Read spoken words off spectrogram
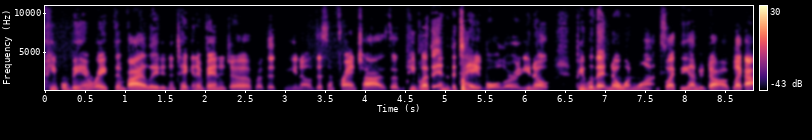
people being raped and violated and taken advantage of or the you know disenfranchised or people at the end of the table or you know people that no one wants like the underdog like i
